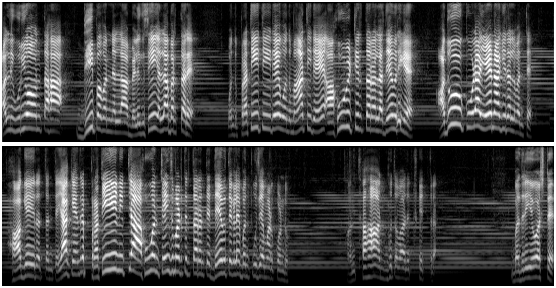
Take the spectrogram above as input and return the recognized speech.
ಅಲ್ಲಿ ಉರಿಯುವಂತಹ ದೀಪವನ್ನೆಲ್ಲ ಬೆಳಗಿಸಿ ಎಲ್ಲ ಬರ್ತಾರೆ. ಒಂದು ಪ್ರತೀತಿ ಇದೆ, ಒಂದು ಮಾತಿದೆ, ಆ ಹೂವಿಟ್ಟಿರ್ತಾರಲ್ಲ ದೇವರಿಗೆ, ಅದೂ ಕೂಡ ಏನಾಗಿರಲ್ವಂತೆ? ಹಾಗೇ ಇರುತ್ತಂತೆ. ಯಾಕೆ ಅಂದರೆ ಪ್ರತಿನಿತ್ಯ ಆ ಹೂವನ್ನು ಚೇಂಜ್ ಮಾಡ್ತಿರ್ತಾರಂತೆ. ದೇವತೆಗಳೇ ಬಂದು ಪೂಜೆ ಮಾಡಿಕೊಂಡು. ಅಂತಹ ಅದ್ಭುತವಾದ ಕ್ಷೇತ್ರ. ಬದ್ರಿಯೂ ಅಷ್ಟೇ,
